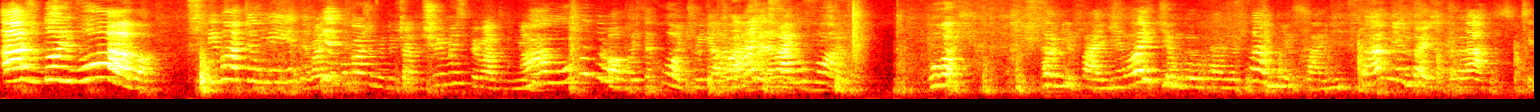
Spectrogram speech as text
аж до Львова. Співати вмієте? Давайте покажемо, дівчата, що і ми співати вміємо. А ну попробуйте, хочу я. Давайте, давайте. саму. Ой, самі файні, ой, ким ви в мене, самі файні, самі найкращі.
